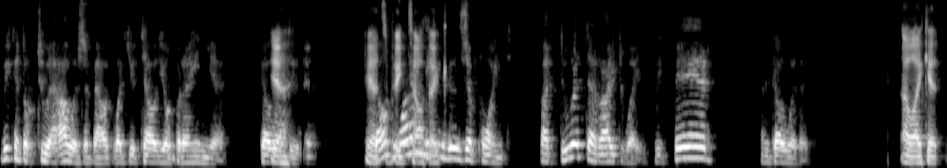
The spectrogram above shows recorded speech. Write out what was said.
we can talk two hours about what you tell your brain here. Go yeah. and do it. Yeah, it's Don't a big topic. You lose a point, but do it the right way. Prepare and go with it. I like it.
